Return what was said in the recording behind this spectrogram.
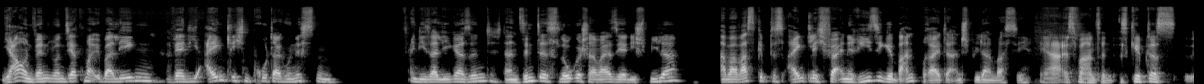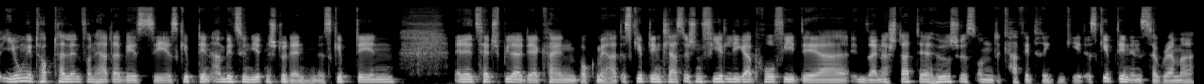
Ja, und wenn wir uns jetzt mal überlegen, wer die eigentlichen Protagonisten in dieser Liga sind, dann sind es logischerweise ja die Spieler. Aber was gibt es eigentlich für eine riesige Bandbreite an Spielern, Basti? Ja, ist Wahnsinn. Es gibt das junge Top-Talent von Hertha BSC. Es gibt den ambitionierten Studenten. Es gibt den NLZ-Spieler, der keinen Bock mehr hat. Es gibt den klassischen Viertliga-Profi, der in seiner Stadt der Hirsch ist und Kaffee trinken geht. Es gibt den Instagrammer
